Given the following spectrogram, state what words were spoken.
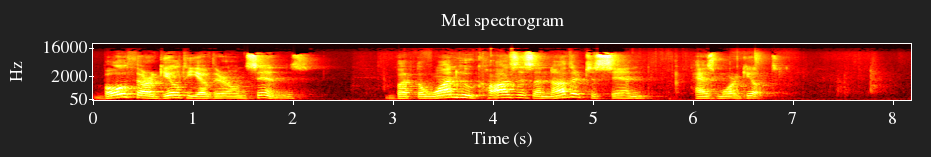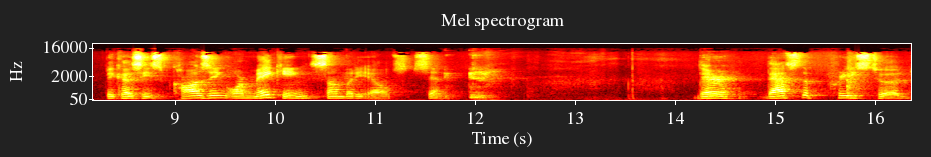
Both are guilty of their own sins, but the one who causes another to sin has more guilt because he's causing or making somebody else sin. there, that's the priesthood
